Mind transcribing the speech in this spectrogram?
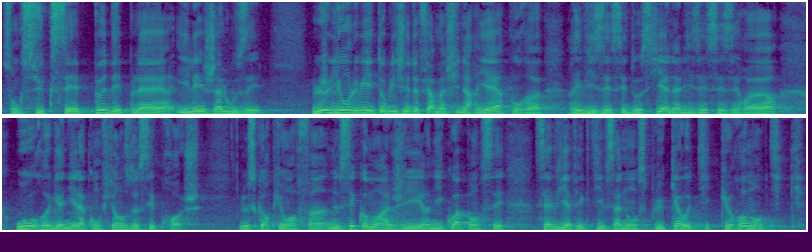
son succès peut déplaire, il est jalousé. Le lion, lui, est obligé de faire machine arrière pour euh, réviser ses dossiers, analyser ses erreurs ou regagner la confiance de ses proches. Le scorpion, enfin, ne sait comment agir ni quoi penser. Sa vie affective s'annonce plus chaotique que romantique.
